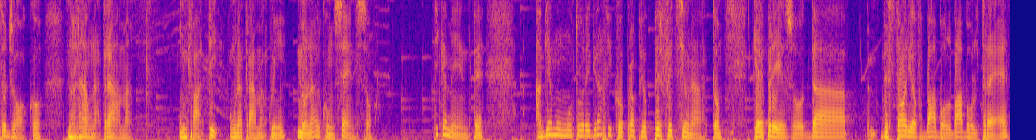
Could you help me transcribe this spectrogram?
Questo gioco non ha una trama. Infatti, una trama qui non ha alcun senso. Praticamente abbiamo un motore grafico proprio perfezionato che è preso da The Story of Bubble Bubble 3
